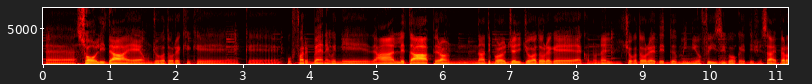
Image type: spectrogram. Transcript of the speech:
eh, solida, è un giocatore che, che, che, può fare bene, quindi ha l'età, però una tipologia di giocatore che ecco, non è il giocatore di dominio fisico che dici, sai, però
